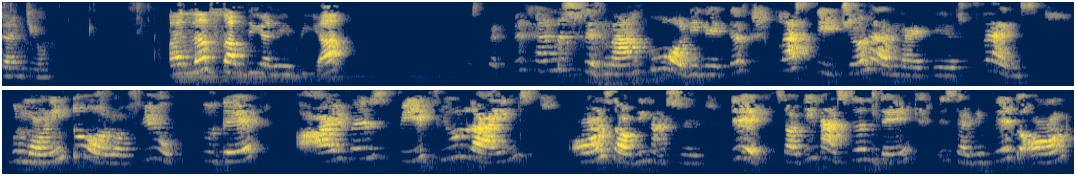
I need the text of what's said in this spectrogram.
Thank you. I love Saudi Arabia. Headmistress, ma'am, coordinators, class teacher, and my dear friends. Good morning to all of you. Today, I will speak few lines on Saudi National Day. Saudi National Day is celebrated on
